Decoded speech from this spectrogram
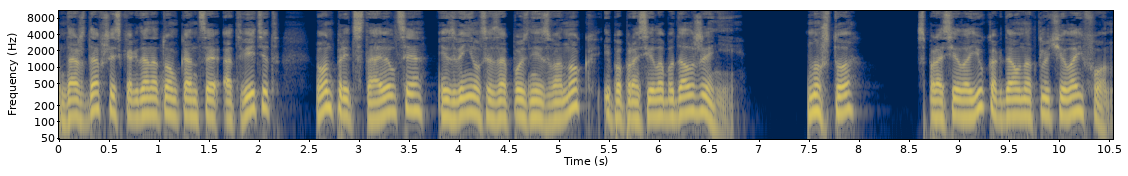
Дождавшись, когда на том конце ответит, он представился, извинился за поздний звонок и попросил об одолжении. «Ну что?» — спросила Ю, когда он отключил айфон.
